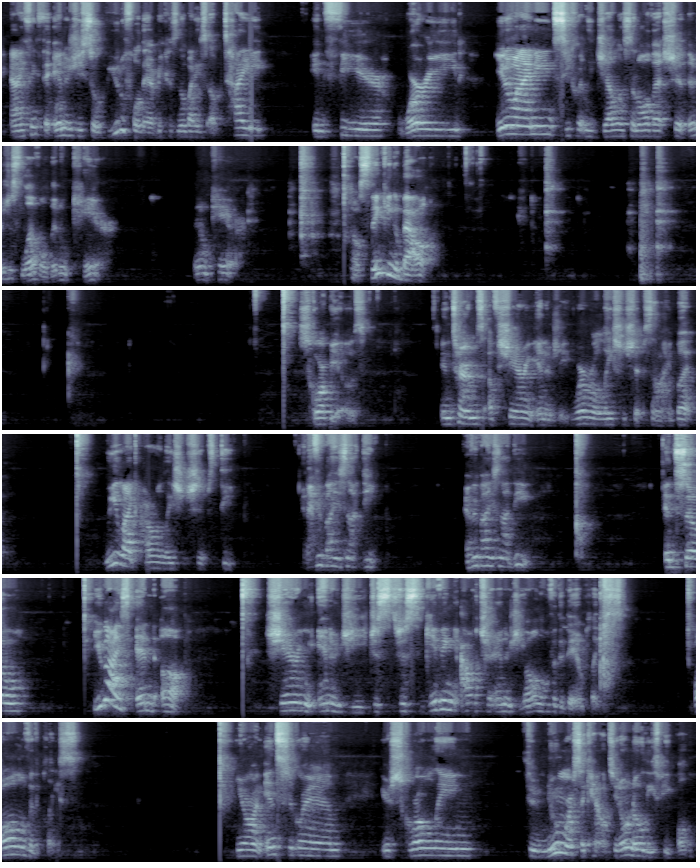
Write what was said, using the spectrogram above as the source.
And I think the energy is so beautiful there because nobody's uptight, in fear, worried, you know what I mean? Secretly jealous and all that shit. They're just level. They don't care. They don't care. I was thinking about Scorpios in terms of sharing energy. We're a relationship sign, but we like our relationships deep. And everybody's not deep. Everybody's not deep. And so you guys end up sharing energy, just just giving out your energy all over the damn place. All over the place. You're on Instagram, you're scrolling through numerous accounts. You don't know these people,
